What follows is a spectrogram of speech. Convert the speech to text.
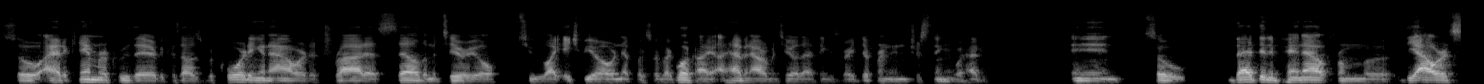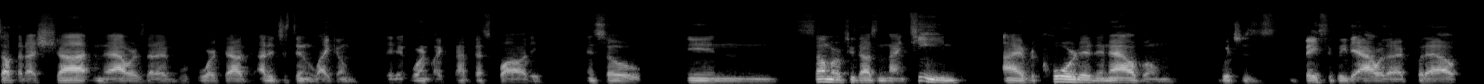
So I had a camera crew there because I was recording an hour to try to sell the material to like HBO or Netflix or like, look, I, I have an hour of material that I think is very different and interesting and what have you. And so that didn't pan out from uh, the hour itself that I shot and the hours that I worked out. I just didn't like them. They didn't weren't like that best quality. And so in summer of 2019, I recorded an album, which is basically the hour that I put out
